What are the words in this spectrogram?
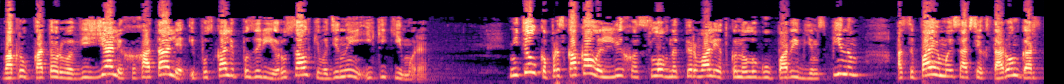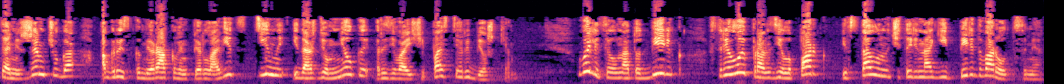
вокруг которого визжали, хохотали и пускали пузыри русалки водяные и кикиморы. Метелка проскакала лихо, словно перволетка на лугу по рыбьим спинам, осыпаемые со всех сторон горстями жемчуга, огрызками раковин перловиц, тины и дождем мелкой, разевающей пасти рыбешки. Вылетела на тот берег, стрелой пронзила парк и встала на четыре ноги перед воротцами,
